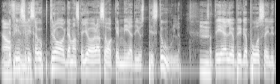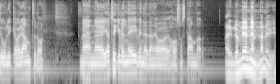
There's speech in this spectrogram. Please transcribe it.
Ja. Det finns ju vissa uppdrag där man ska göra saker med just pistol. Mm. Så att det gäller ju att bygga på sig lite olika varianter då. Men eh, jag tycker väl Navy är den jag har som standard. Jag glömde jag nämna nu.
